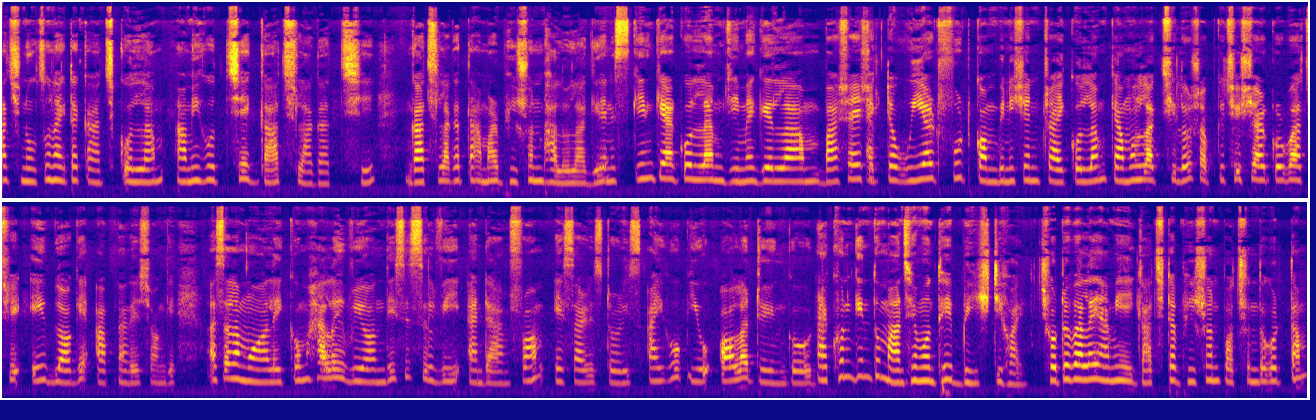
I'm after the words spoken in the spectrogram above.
আজ নতুন একটা কাজ করলাম। আমি হচ্ছে গাছ লাগাচ্ছি। গাছ লাগাতে আমার ভীষণ ভালো লাগে। স্কিন কেয়ার করলাম জিমে গেলাম। বাসায় একটা উইয়ার্ড ফুড কম্বিনেশন ট্রাই করলাম। কেমন লাগছিল সবকিছু শেয়ার করব আজকে এই ব্লগে আপনাদের সঙ্গে। আসসালামু আলাইকুম। Hello everyone this is Silvi and I am from S R stories I hope you all are doing good এখন কিন্তু মাঝে মধ্যেই বৃষ্টি হয়। ছোটবেলায় আমি এই গাছটা ভীষণ পছন্দ করতাম।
